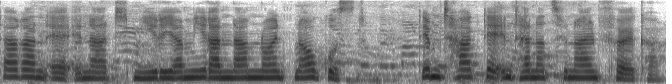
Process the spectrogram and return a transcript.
Daran erinnert Miriam Miranda am 9. August, dem Tag der internationalen Völker.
